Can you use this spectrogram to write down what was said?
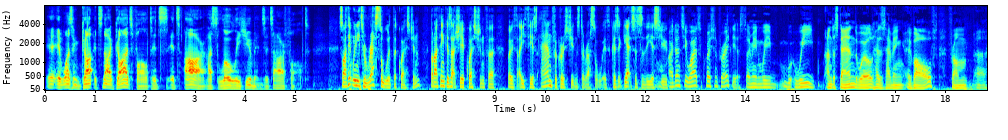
it, it wasn't God, it's not God's fault. It's, it's our, us lowly humans. It's our fault. So I think we need to wrestle with the question, but I think it's actually a question for both atheists and for Christians to wrestle with because it gets us to the issue. I don't see why it's a question for atheists. I mean, we we understand the world as having evolved from uh,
